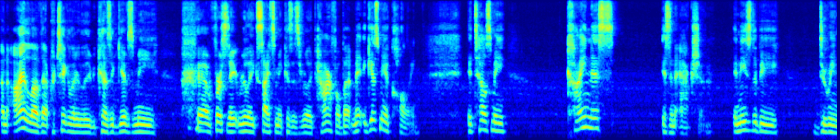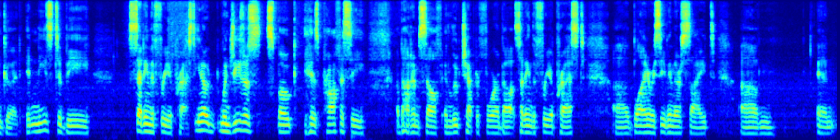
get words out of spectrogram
And I love that particularly because it gives me, first, it really excites me because it's really powerful, but it gives me a calling. It tells me kindness is an action. It needs to be doing good. It needs to be setting the free oppressed. You know, when Jesus spoke his prophecy about himself in Luke chapter 4 about setting the free oppressed, uh, blind receiving their sight, um, and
